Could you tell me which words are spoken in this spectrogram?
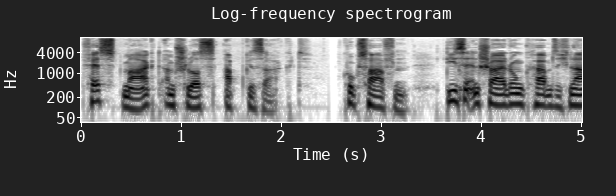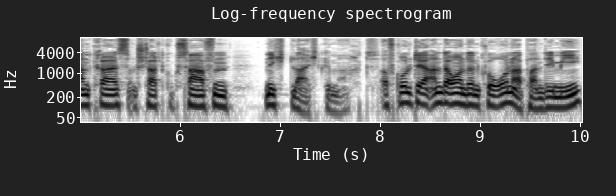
Festmarkt am Schloss abgesagt. Cuxhaven. Diese Entscheidung haben sich Landkreis und Stadt Cuxhaven nicht leicht gemacht. Aufgrund der andauernden Corona-Pandemie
